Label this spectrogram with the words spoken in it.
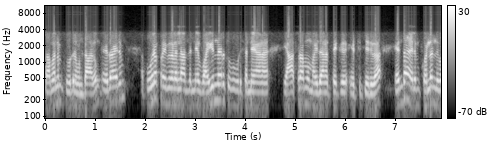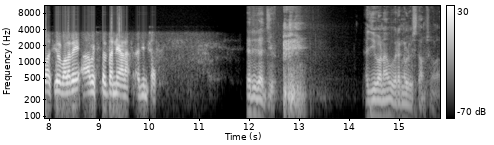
ശമനം ചൂടിനുണ്ടാകും ഏതായാലും പൂരപ്രേമികളെല്ലാം തന്നെ വൈകുന്നേരത്തോടുകൂടി തന്നെയാണ് ആശ്രാമ മൈതാനത്തേക്ക് എത്തിച്ചേരുക. എന്തായാലും കൊല്ലം നിവാസികൾ വളരെ ആവേശത്തിൽ തന്നെയാണ് അജിം ഷാ ശരി രാജീവ്. രാജീവാണ് വിവരങ്ങൾ വിശദാംശങ്ങൾ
